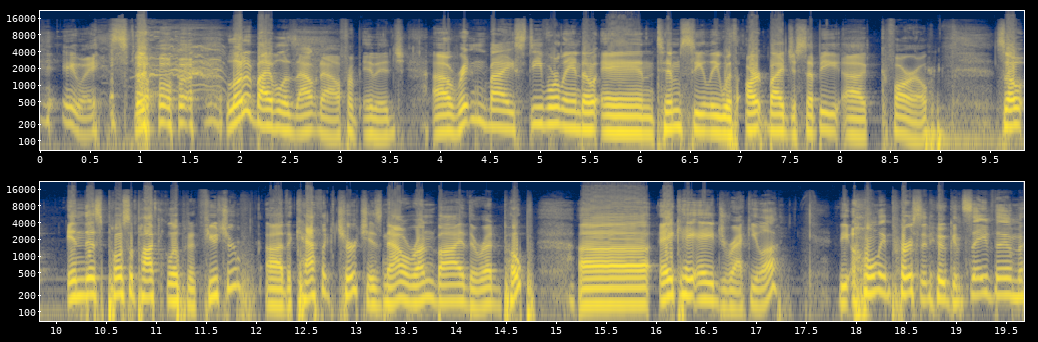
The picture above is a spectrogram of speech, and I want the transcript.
Anyway, so Loaded Bible is out now from Image, uh, written by Steve Orlando and Tim Seeley, with art by Giuseppe uh, Cafaro. So, in this post-apocalyptic future, uh, the Catholic Church is now run by the Red Pope, uh, aka Dracula. The only person who can save them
